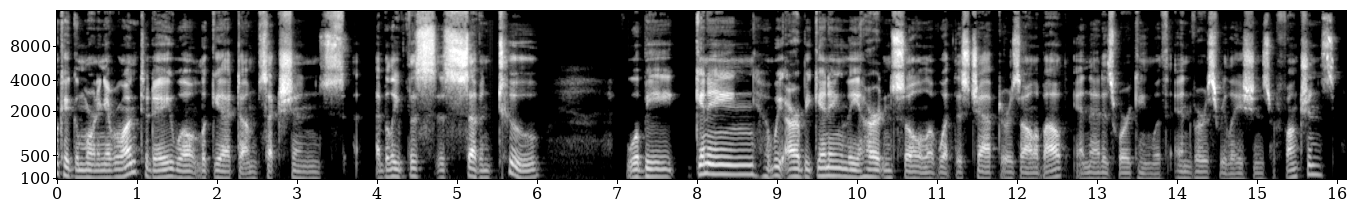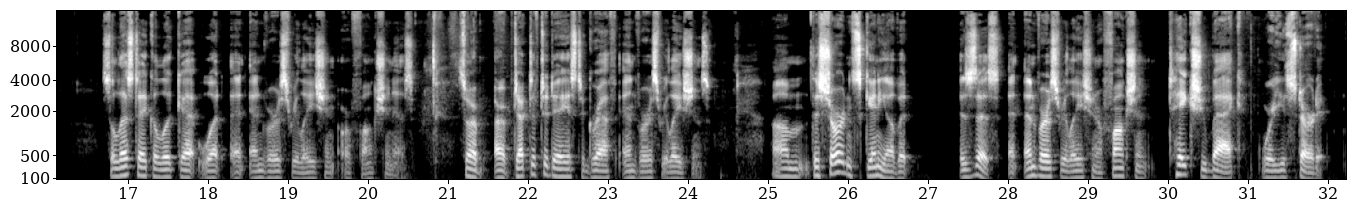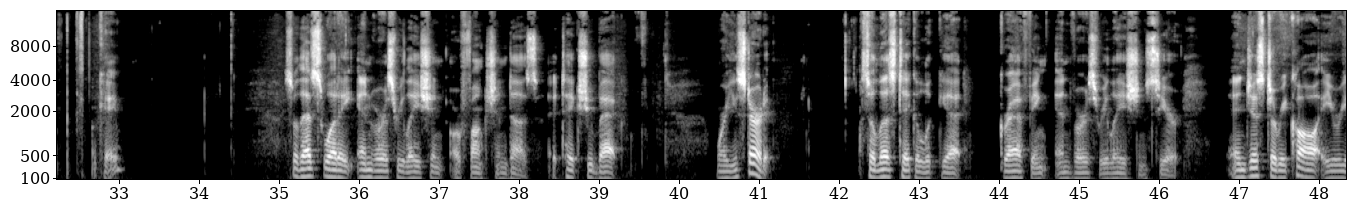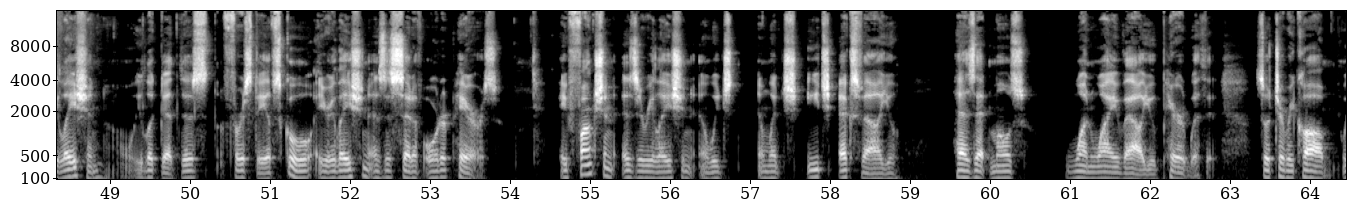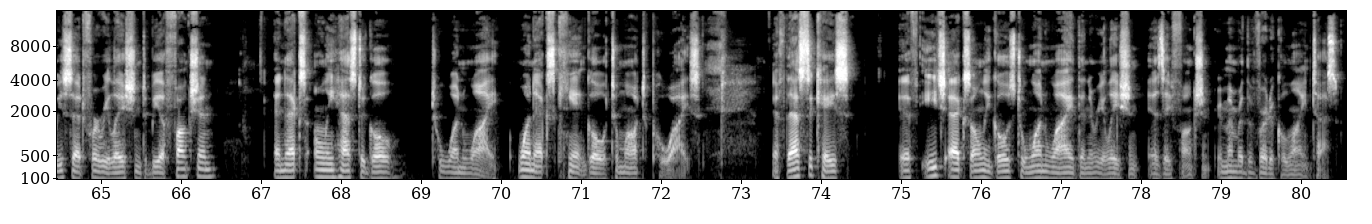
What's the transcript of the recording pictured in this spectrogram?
Okay, good morning everyone. Today we'll look at um, sections, I believe this is 7.2. We'll be beginning, we are beginning the heart and soul of what this chapter is all about, and that is working with inverse relations or functions. So let's take a look at what an inverse relation or function is. So our, our objective today is to graph inverse relations. Um, the short and skinny of it is this an inverse relation or function takes you back where you started okay? So that's what a inverse relation or function does. It takes you back where you started. So let's take a look at graphing inverse relations here. And just to recall a relation we looked at this first day of school a relation is a set of ordered pairs. A function is a relation in which in which each x value has at most one y value paired with it. So to recall, we said for a relation to be a function, an x only has to go to one y. One x can't go to multiple y's. If that's the case, if each x only goes to one y, then the relation is a function. Remember the vertical line test.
